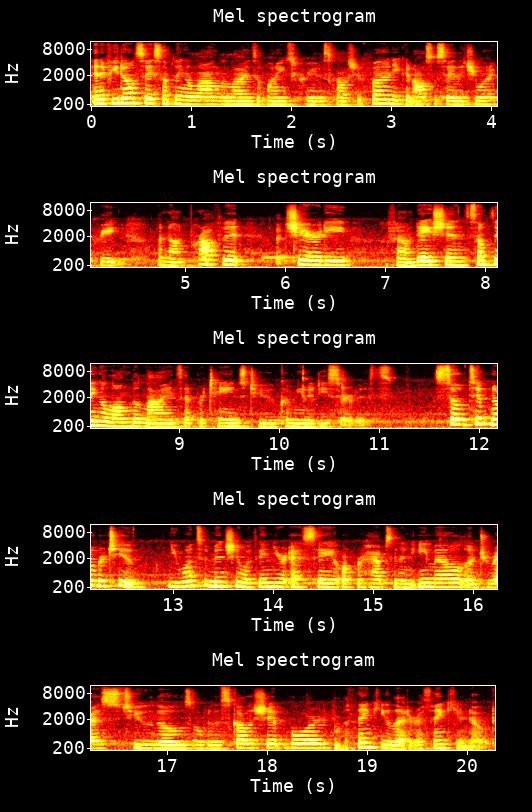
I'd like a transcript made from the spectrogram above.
And if you don't say something along the lines of wanting to create a scholarship fund, you can also say that you want to create a nonprofit, a charity, a foundation, something along the lines that pertains to community service. So tip number two, you want to mention within your essay or perhaps in an email addressed to those over the scholarship board, a thank you letter, a thank you note.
